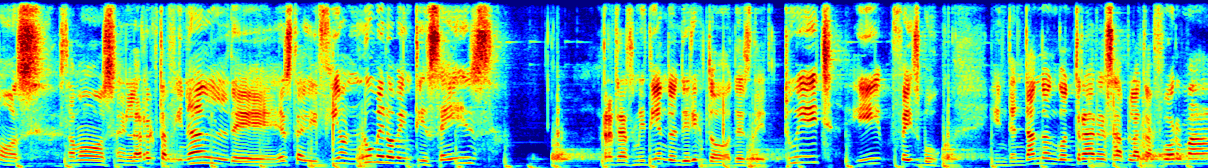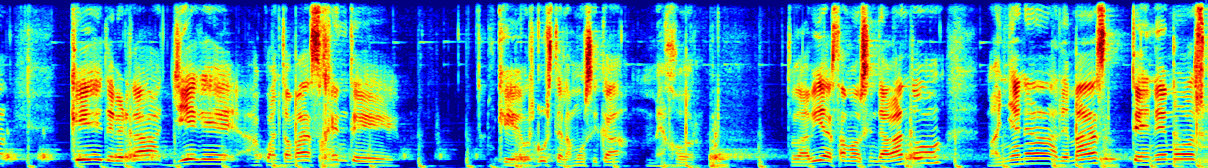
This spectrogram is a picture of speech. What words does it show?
Estamos en la recta final de esta edición número 26, retransmitiendo en directo desde Twitch y Facebook, intentando encontrar esa plataforma que de verdad llegue a cuanta más gente que os guste la música, mejor. Todavía estamos indagando. Mañana además tenemos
